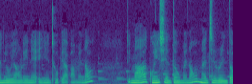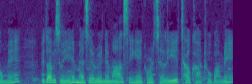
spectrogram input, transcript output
အညိုရောင်လေးနဲ့အရင်ထုတ်ပြပါမယ်နော်ဒီမှာ green ရှင်သုံးမယ်နော် mandarin သုံးမယ်ပြီးတော့ပြီဆိုရင် mandarin နဲ့မှာ single crochet လေး6ခါထိုးပါမယ်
